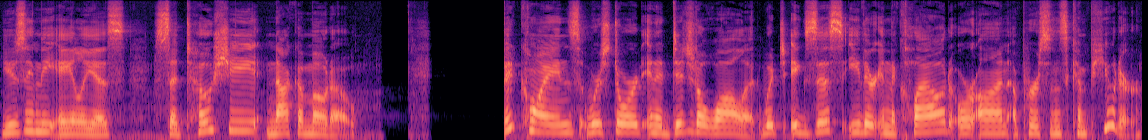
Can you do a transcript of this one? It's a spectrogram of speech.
using the alias Satoshi Nakamoto. Bitcoins were stored in a digital wallet, which exists either in the cloud or on a person's computer.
